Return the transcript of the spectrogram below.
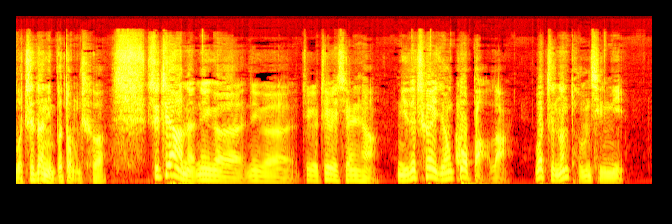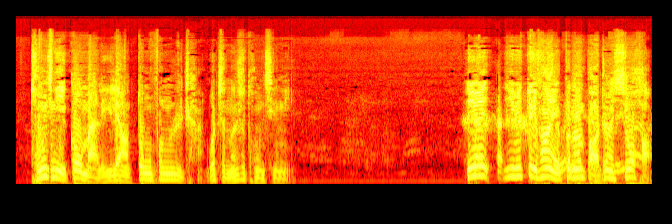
我知道你不懂车，是这样的，那个、那个、这个、这位先生，你的车已经过保了，我只能同情你，同情你购买了一辆东风日产，我只能是同情你，因为 因为对方也不能保证修好。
